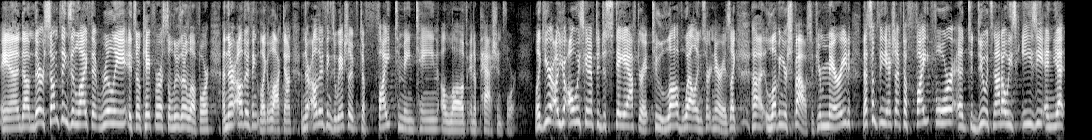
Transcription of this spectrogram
And um, there are some things in life that really it's okay for us to lose our love for. And there are other things, like a lockdown, and there are other things that we actually have to fight to maintain a love and a passion for. Like you're, you're always going to have to just stay after it to love well in certain areas. Like uh, loving your spouse. If you're married, that's something you actually have to fight for uh, to do. It's not always easy, and yet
